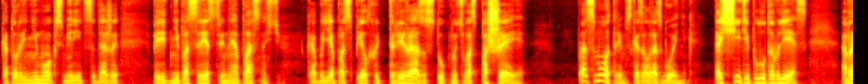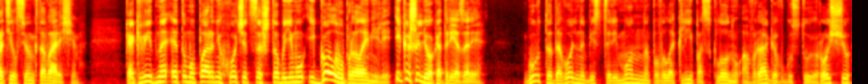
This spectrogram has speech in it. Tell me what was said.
который не мог смириться даже перед непосредственной опасностью. «Кабы я поспел хоть три раза стукнуть вас по шее!» «Посмотрим», — сказал разбойник. «Тащите плута в лес», — обратился он к товарищам. «Как видно, этому парню хочется, чтобы ему и голову проломили, и кошелек отрезали». Гурта довольно бесцеремонно поволокли по склону оврага в густую рощу,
